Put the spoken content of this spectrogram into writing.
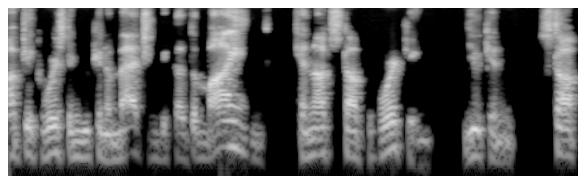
object worse than you can imagine because the mind cannot stop working. You can stop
